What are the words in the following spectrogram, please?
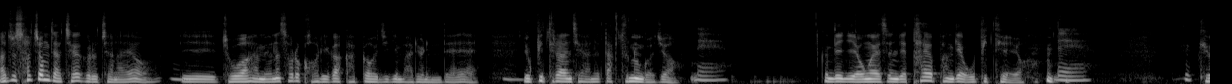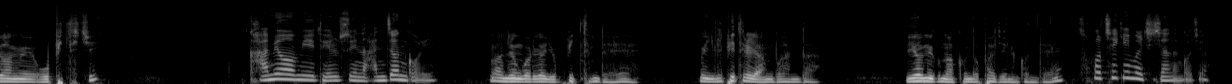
아주 설정 자체가 그렇잖아요. 음. 이 좋아하면은 서로 거리가 가까워지기 마련인데 음. 6피트라는 제한을 딱 두는 거죠. 네. 근데 이제 영화에서 이제 타협한 게 5피트예요. 네. 왜 5피트지? 감염이 될 수 있는 안전거리. 안전거리가 6피트인데 왜 1피트를 양보한다? 위험이 그만큼 높아지는 건데 서로 책임을 지자는 거죠.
